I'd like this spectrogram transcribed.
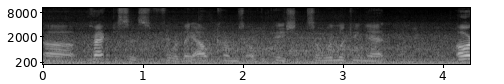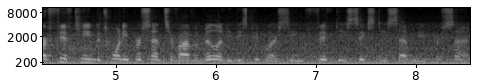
uh, practices for the outcomes of the patient. So we're looking at our 15 to 20% survivability. These people are seeing 50, 60, 70%.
